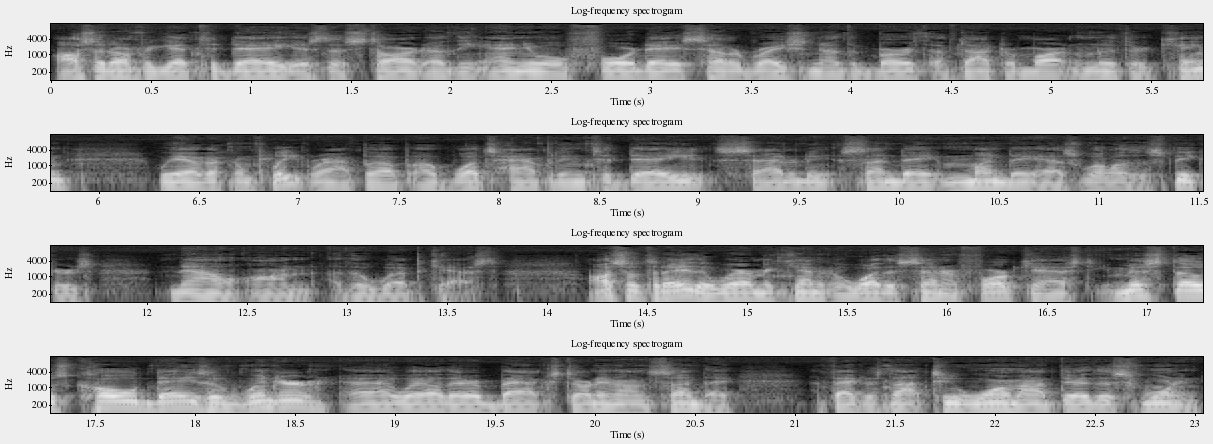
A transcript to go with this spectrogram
Also, don't forget today is the start of the annual four day celebration of the birth of Dr. Martin Luther King. We have a complete wrap up of what's happening today, Saturday, Sunday, Monday, as well as the speakers now on the webcast. Also, today, the Ware Mechanical Weather Center forecast. You missed those cold days of winter? Uh, well, they're back starting on Sunday. In fact, it's not too warm out there this morning.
